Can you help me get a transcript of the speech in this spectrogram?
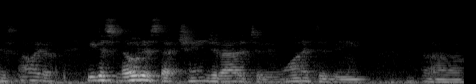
He said, "No, I don't." He just noticed that change of attitude. He wanted to be, um,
